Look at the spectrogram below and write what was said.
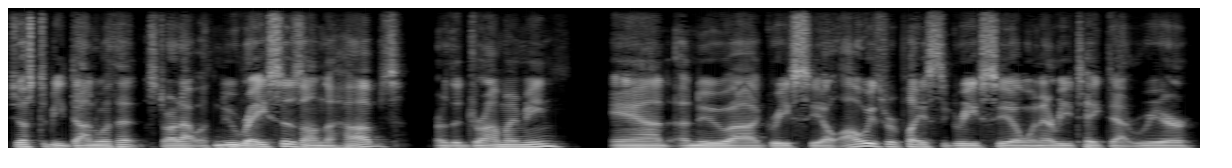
just to be done with it. Start out with new races on the hubs or the drum, I mean, and a new uh, grease seal. Always replace the grease seal whenever you take that rear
